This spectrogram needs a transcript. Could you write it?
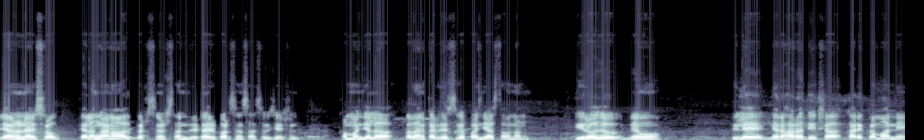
Kalyana Nageswararao Telangana all pensioners and retired persons association Khammam జిల్లా ప్రధాన కార్యదర్శిగా పనిచేస్తూ ఉన్నాను. ఈరోజు మేము రిలే నిరహార దీక్ష కార్యక్రమాన్ని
